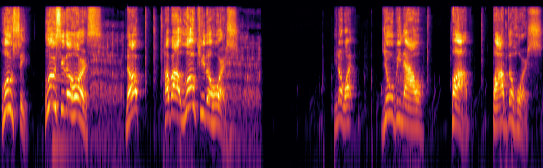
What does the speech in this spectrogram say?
Lucy? Lucy the horse. Nope. How about Loki the horse? You know what? You'll be now Bob. Bob the horse.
